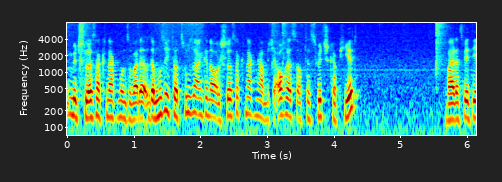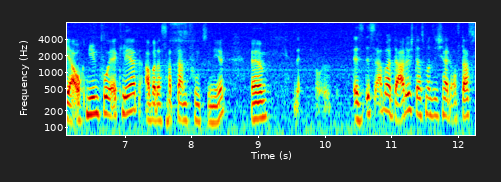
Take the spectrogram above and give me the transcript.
mit Schlösserknacken und so weiter. Da muss ich dazu sagen, genau, das Schlösserknacken habe ich auch erst auf der Switch kapiert, weil das wird dir ja auch nirgendwo erklärt, aber das hat dann funktioniert. Ähm, es ist aber dadurch, dass man sich halt auf das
